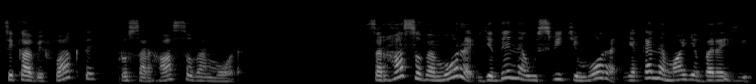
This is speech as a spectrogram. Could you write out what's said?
Цікаві факти про Саргасове море. Саргасове море єдине у світі море, яке не має берегів.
